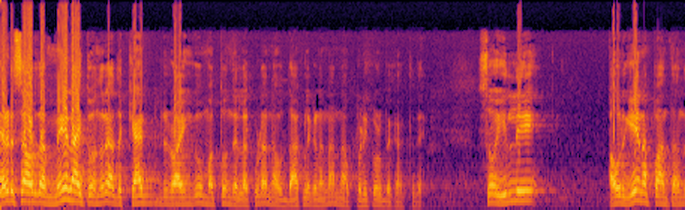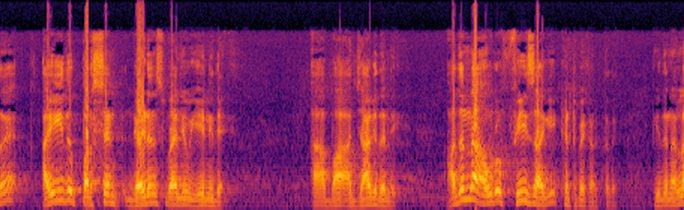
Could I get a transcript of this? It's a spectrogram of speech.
ಎರಡು ಸಾವಿರದ ಮೇಲಾಯಿತು ಅಂದರೆ ಅದು ಕ್ಯಾಟ್ ಡ್ರಾಯಿಂಗು ಮತ್ತೊಂದೆಲ್ಲ ಕೂಡ ನಾವು ದಾಖಲೆಗಳನ್ನು ನಾವು ಪಡ್ಕೊಳ್ಬೇಕಾಗ್ತದೆ. ಸೊ ಇಲ್ಲಿ ಅವ್ರಿಗೇನಪ್ಪ ಅಂತಂದರೆ ಐದು ಪರ್ಸೆಂಟ್ ಗೈಡೆನ್ಸ್ ವ್ಯಾಲ್ಯೂ ಏನಿದೆ ಆ ಬಾ ಆ ಜಾಗದಲ್ಲಿ ಅದನ್ನು ಅವರು ಫೀಸ್ ಆಗಿ ಕಟ್ಟಬೇಕಾಗ್ತದೆ ಇದನ್ನೆಲ್ಲ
